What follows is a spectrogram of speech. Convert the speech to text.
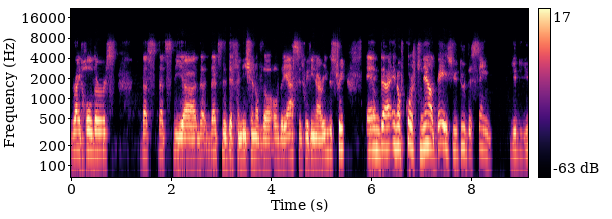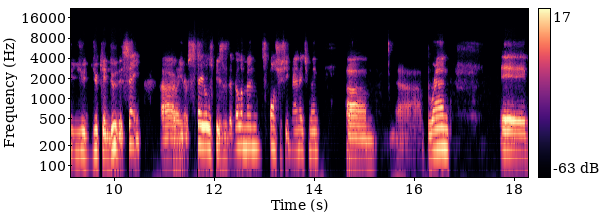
right holders. That's that's the, uh, the, that's the definition of the of the assets within our industry, and uh, and of course nowadays you do the same. You you you, you can do the same. Uh, right. You know, sales, business development, sponsorship management, um, uh, brand, uh,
